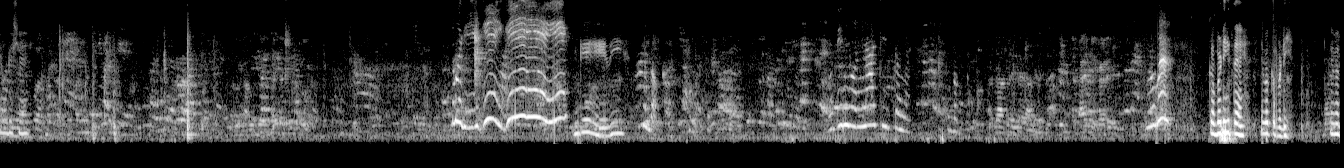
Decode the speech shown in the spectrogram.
एवढीशी आहे गेली कबड्डी इथं आहे. हे बघ कबड्डी. हे बघ.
